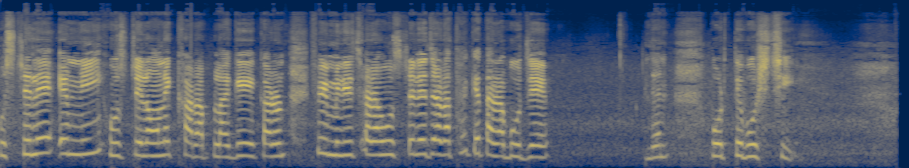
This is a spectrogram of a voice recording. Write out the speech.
হোস্টেলে এমনি, হোস্টেলে অনেক খারাপ লাগে, কারণ ফ্যামিলি ছাড়া হোস্টেলে যারা থাকে তারা বোঝে। দেন পড়তে বসছি।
